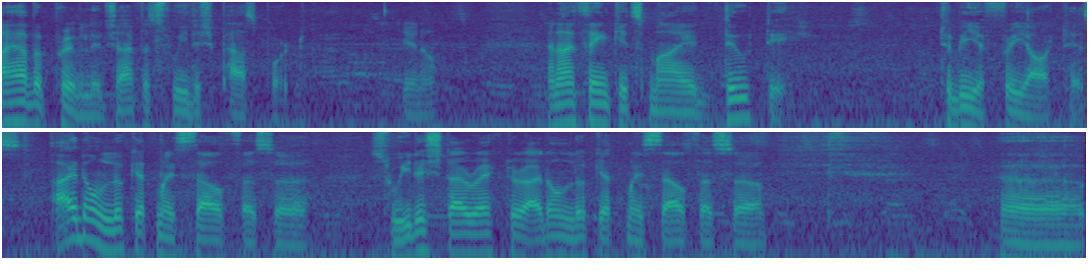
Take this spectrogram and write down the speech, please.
I have a privilege. I have a Swedish passport, you know. And I think it's my duty to be a free artist. I don't look at myself as a Swedish director. I don't look at myself as a, uh,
